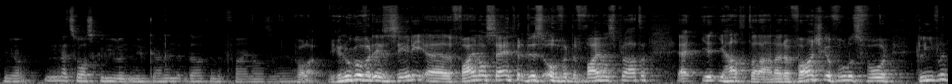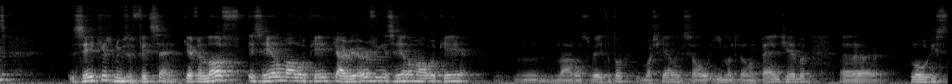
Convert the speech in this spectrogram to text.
Ja, net zoals Cleveland nu kan inderdaad in de finals. Uh. Voilà. Genoeg over deze serie. Uh, de finals zijn er, dus over de finals praten. Ja, je, je haalt het al aan. Revanchegevoelens voor Cleveland. Zeker nu ze fit zijn. Kevin Love is helemaal oké. Okay. Kyrie Irving is helemaal oké. Okay. Mm, naar ons weten toch. Waarschijnlijk zal iemand wel een pijntje hebben. Uh, logisch,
